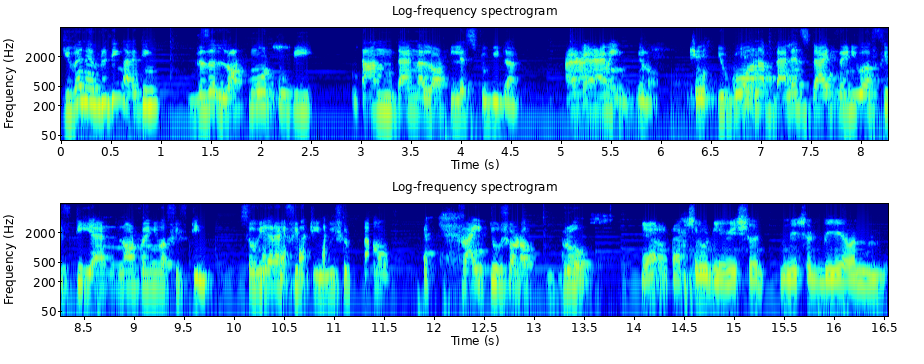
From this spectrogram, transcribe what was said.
given everything, I think there's a lot more to be done than a lot less to be done. I, I mean, you know, True. you go True. on a balanced diet when you are 50 and not when you are 15. So, we are at 15. we should now try to sort of grow. Yeah, absolutely. We should we should be on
